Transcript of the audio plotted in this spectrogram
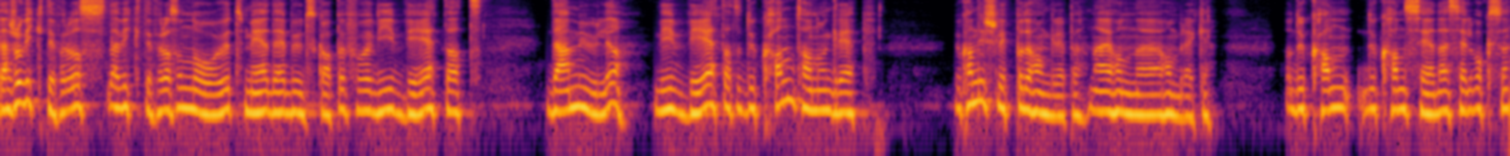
det er så viktig for oss. Det er viktig for oss å nå ut med det budskapet, for vi vet at det er mulig. da. Vi vet at du kan ta noen grep du kan gi slipp på det håndgrepet, nei, hånd, håndbreket. Og du kan, du kan se deg selv vokse.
